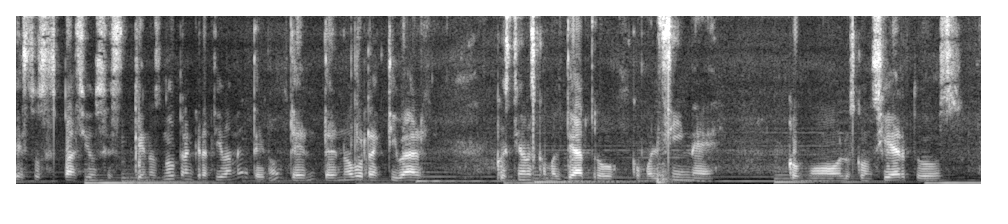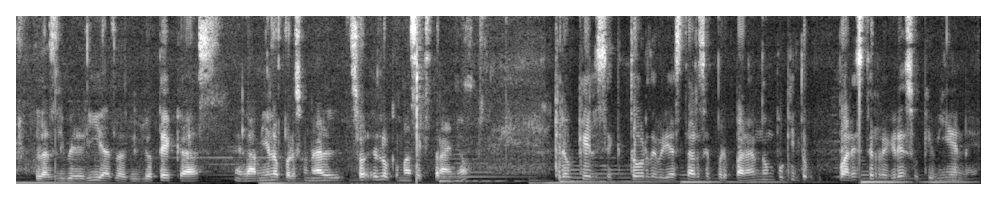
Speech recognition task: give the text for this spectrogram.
estos espacios que nos nutran creativamente, ¿no? De, nuevo reactivar cuestiones como el teatro, como el cine, como los conciertos, las librerías, las bibliotecas. En la mía en lo personal es lo que más extraño. Creo que el sector debería estarse preparando un poquito para este regreso que viene.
